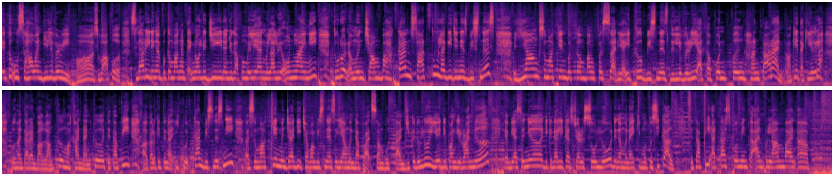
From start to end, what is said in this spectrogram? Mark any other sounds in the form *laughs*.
Iaitu usahawan delivery. Ah, sebab apa? Selari dengan perkembangan teknologi dan juga pembelian melalui online ni turut mencambahkan satu lagi jenis bisnes yang semakin berkembang pesat iaitu bisnes delivery ataupun penghantaran. Okey, tak kira lah penghantaran barang ke makanan ke tetapi uh, kalau kita nak ikutkan bisnes ni uh, semakin menjadi cabang bisnes yang mendapat sambutan. Jika dulu ia dipanggil runner dan biasanya dikendalikan secara solo dengan menaiki motosikal basikal tetapi atas permintaan pelamban uh,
